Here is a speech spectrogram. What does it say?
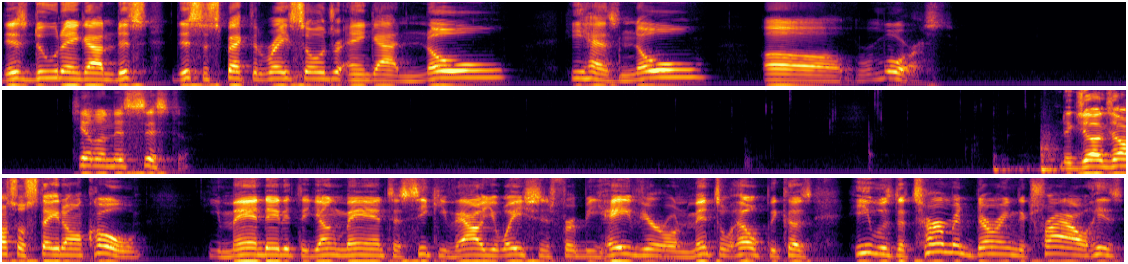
This dude ain't got this this suspected race soldier ain't got no he has no uh remorse killing his sister. The judge also stayed on code. He mandated the young man to seek evaluations for behavior and mental health because he was determined during the trial his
